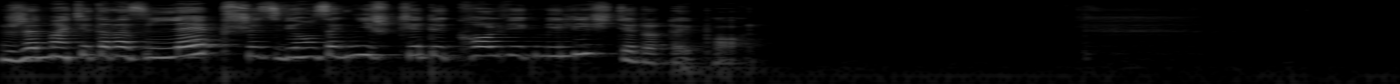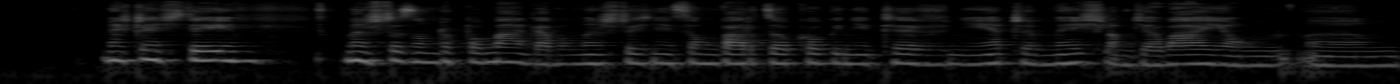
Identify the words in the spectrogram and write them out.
że macie teraz lepszy związek niż kiedykolwiek mieliście do tej pory. Najczęściej mężczyznom to pomaga, bo mężczyźni są bardzo kognitywni, czy myślą, działają um,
